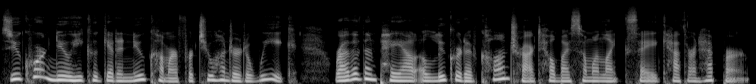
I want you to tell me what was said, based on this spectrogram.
Zukor knew he could get a newcomer for 200 a week rather than pay out a lucrative contract held by someone like, say, Katharine Hepburn.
